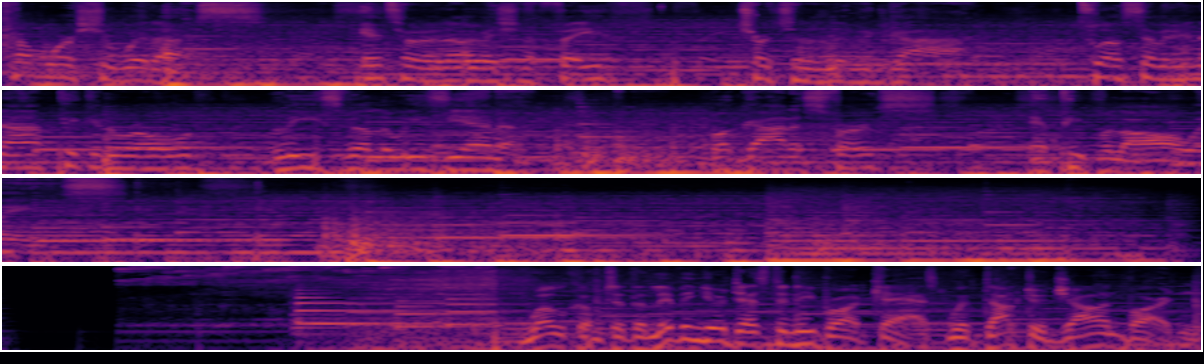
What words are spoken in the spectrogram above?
Come worship with us. Enter the denomination of faith, Church of the Living God, 1279 Pickett Road, Leesville, Louisiana, where God is first and people are always. Welcome to the Living Your Destiny broadcast with Dr. John Barton,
